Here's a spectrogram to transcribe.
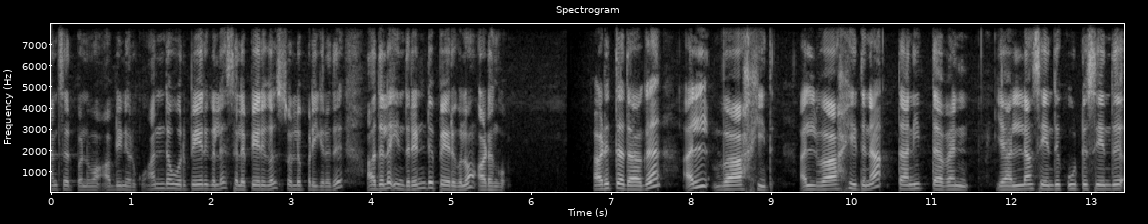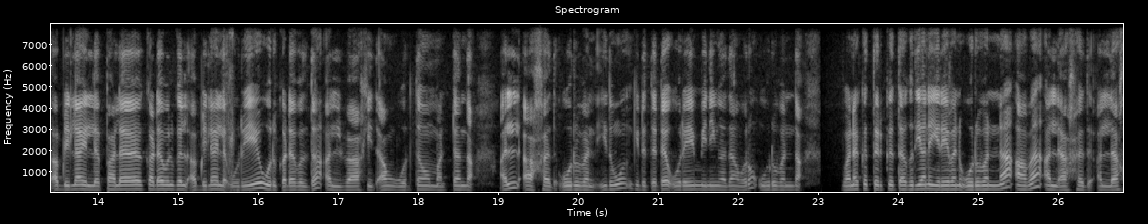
ஆன்சர் பண்ணுவான் அப்படின்னு இருக்கும். அந்த ஒரு பேர்களில் சில பேர்கள் சொல்லப்படுகிறது. அதில் இந்த ரெண்டு பேர்களும் அடங்கும். அடுத்ததாக அல் வாஹித் அல் வாஹித்னா தனித்தவன். எல்லாம் சேர்ந்து கூட்டு சேர்ந்து அப்படிலாம் இல்லை. பல கடவுள்கள் அப்படிலாம் இல்லை. ஒரே ஒரு கடவுள் தான் அல் வாஹித் அவன் ஒருத்தவன் மட்டும்தான். அல் அஹத் ஒருவன். இதுவும் கிட்டத்தட்ட ஒரே மீனிங்காக தான் வரும். ஒருவன் தான். வணக்கத்திற்கு தகுதியான இறைவன் ஒருவன்னா அவன் அல் அஹத். அல்லாஹ்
